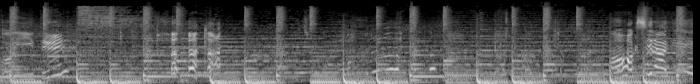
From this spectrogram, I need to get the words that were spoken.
너희들? 어, 확실하게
